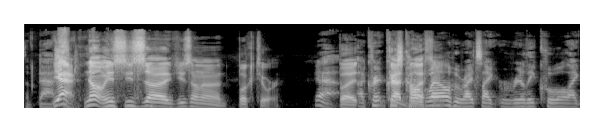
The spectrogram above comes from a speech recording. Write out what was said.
The bastard. Yeah, no, he's he's uh he's on a book tour. Yeah, But uh, Chris, Chris. Caldwell, who writes like really cool like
